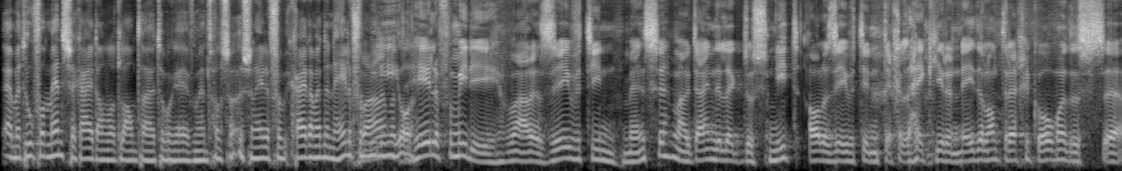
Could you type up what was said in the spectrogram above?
En met hoeveel mensen ga je dan het land uit op een gegeven moment? Want zo'n hele, ga je dan met een hele familie? Met de hele familie. waren 17 mensen. Maar uiteindelijk dus niet alle 17 tegelijk hier in Nederland terechtgekomen. Dus, uh,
